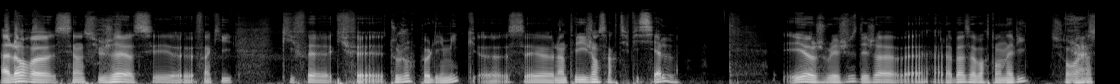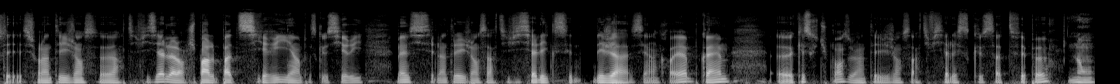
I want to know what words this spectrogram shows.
Alors, euh, c'est un sujet assez, euh, enfin qui qui fait, qui fait toujours polémique, euh, c'est l'intelligence artificielle. Et je voulais juste déjà à la base avoir ton avis sur Yes. l'intelligence artificielle. Alors je parle pas de Siri, hein, parce que Siri, même si c'est de l'intelligence artificielle et que c'est déjà assez incroyable quand même, qu'est-ce que tu penses de l'intelligence artificielle? Est-ce que ça te fait peur? Non.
